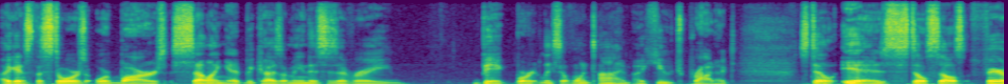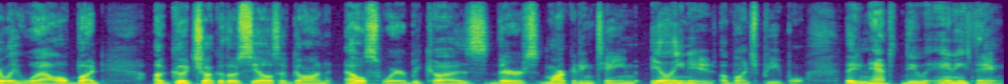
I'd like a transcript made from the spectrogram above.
against the stores or bars selling it because I mean this is a very big or at least at one time a huge product. Still is, still sells fairly well, but a good chunk of those sales have gone elsewhere because their marketing team alienated a bunch of people. They didn't have to do anything,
